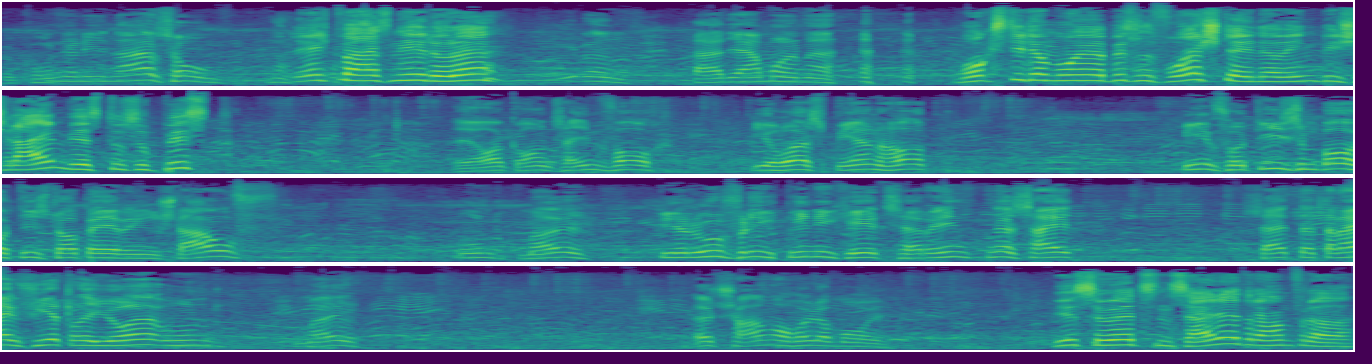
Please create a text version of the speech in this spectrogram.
Da kann ich nicht nein sagen. Schlecht war es nicht, oder? Eben, da die auch meinen. Magst du dir da mal ein bisschen vorstellen, ein wenig beschreiben, wie du so bist? Ja, ganz einfach. Ich heiße Bernhard. Bin von diesem Bach, das ist da bei Ringstauf. Und mei, beruflich bin ich jetzt Rentner seit, seit ein Dreivierteljahr und mei, jetzt schauen wir halt einmal. Wie soll jetzt denn sein, Traumfrau?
